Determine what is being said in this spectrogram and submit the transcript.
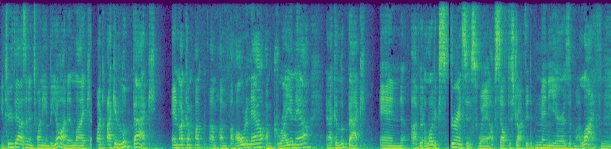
in 2020 and beyond? And like, like I can look back and like I'm, I'm, I'm I'm older now. I'm grayer now, and I can look back and I've got a lot of experiences where I've self-destructed mm. many areas of my life, mm.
